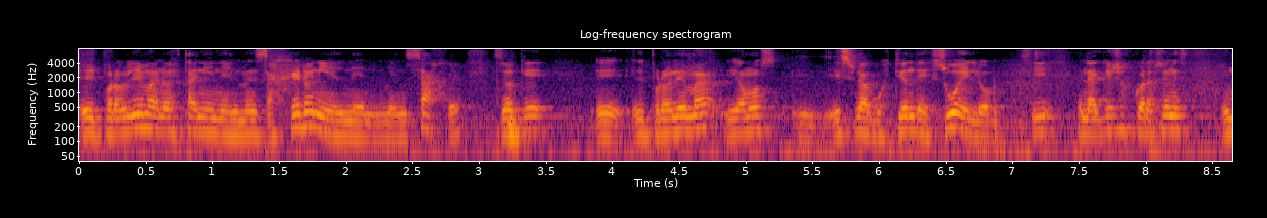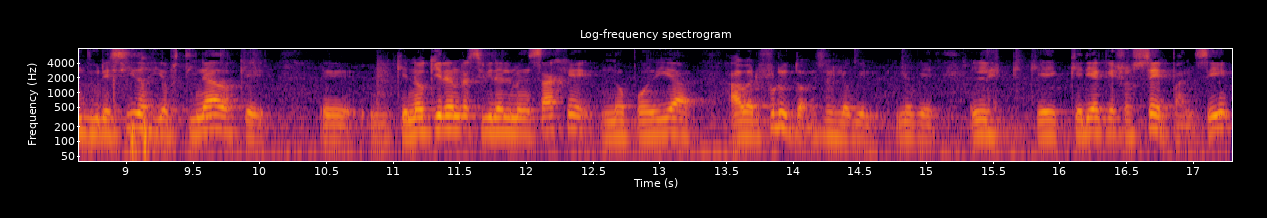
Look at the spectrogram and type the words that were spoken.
el problema no está ni en el mensajero ni en el mensaje, sino que el problema, digamos, es una cuestión de suelo, ¿sí? En aquellos corazones endurecidos y obstinados que, que no quieren recibir el mensaje, no podía haber fruto, eso es lo que, lo que él quería que ellos sepan, ¿sí?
